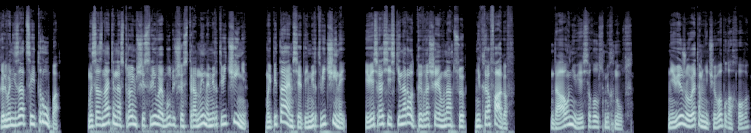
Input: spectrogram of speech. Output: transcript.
гальванизацией трупа. Мы сознательно строим счастливое будущее страны на мертвечине. Мы питаемся этой мертвечиной, и весь российский народ превращаем в нацию некрофагов. Дау невесело усмехнулся. Не вижу в этом ничего плохого.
